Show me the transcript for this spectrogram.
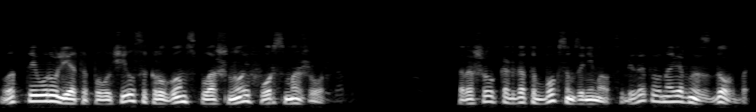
Вот ты у рулета получился кругом сплошной форс-мажор. Хорошо, когда-то боксом занимался, без этого, наверное, сдох бы.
